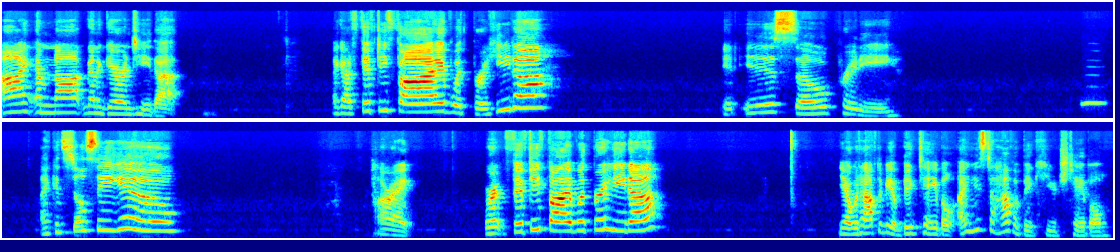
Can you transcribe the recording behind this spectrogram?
I am not going to guarantee that. I got 55 with Brahida. It is so pretty. I can still see you. All right. We're at 55 with Brahida. Yeah, it would have to be a big table. I used to have a big, huge table.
